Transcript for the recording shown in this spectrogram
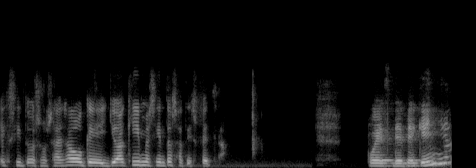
exitoso, o sea, es algo que yo aquí me siento satisfecha? Pues de pequeña,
